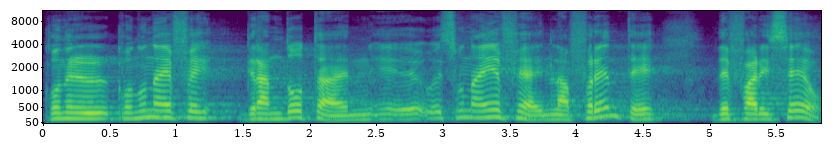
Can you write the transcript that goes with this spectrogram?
con, el, con una F grandota, eh, es una F en la frente de fariseo.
